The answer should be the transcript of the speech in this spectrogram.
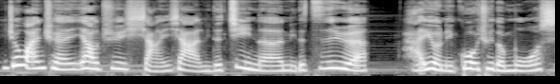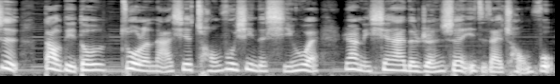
你就完全要去想一下，你的技能、你的资源，还有你过去的模式，到底都做了哪些重复性的行为，让你现在的人生一直在重复？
